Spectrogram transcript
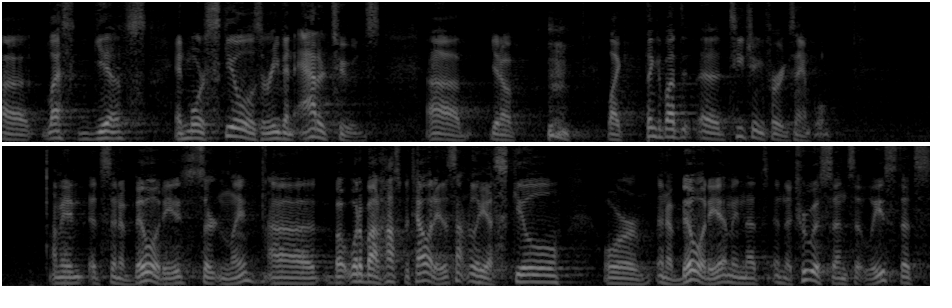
uh, less gifts and more skills or even attitudes. Uh, you know, like think about uh, teaching, for example. I mean, it's an ability, certainly, but what about hospitality? That's not really a skill or an ability. I mean, that's in the truest sense, at least. That's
